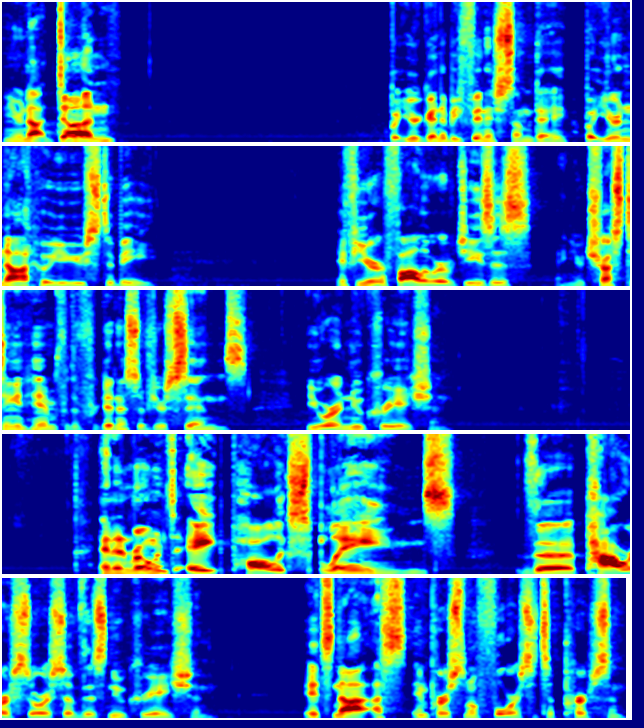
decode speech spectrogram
And you're not done, but you're going to be finished someday, but you're not who you used to be. If you're a follower of Jesus and you're trusting in Him for the forgiveness of your sins, you are a new creation. And in Romans 8, Paul explains the power source of this new creation. It's not an impersonal force, it's a person.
